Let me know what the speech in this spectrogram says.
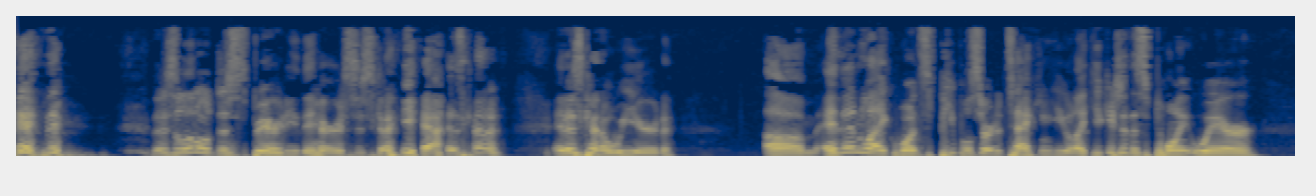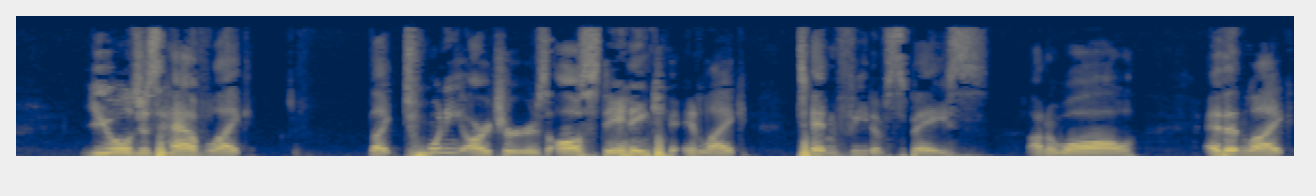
there- there's a little disparity there. It's just kind of, yeah, it's kind of, it is kind of weird. Um, and then like once people start attacking you, like you get to this point where you'll just have like, like 20 archers all standing in like 10 feet of space on a wall, and then like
